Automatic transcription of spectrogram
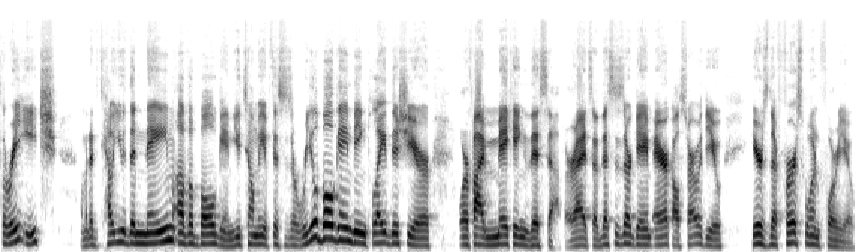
three each. I'm going to tell you the name of a bowl game. You tell me if this is a real bowl game being played this year or if I'm making this up. All right. So this is our game. Eric, I'll start with you. Here's the first one for you.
